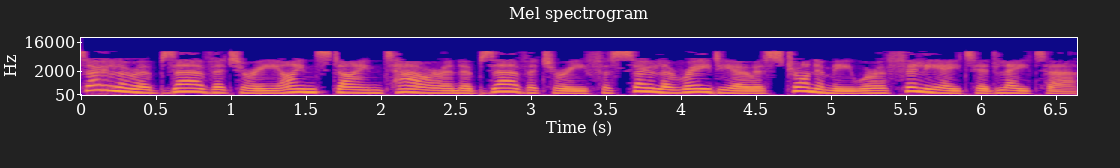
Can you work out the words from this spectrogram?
Solar Observatory Einstein Tower and Observatory for Solar Radio Astronomy were affiliated later.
